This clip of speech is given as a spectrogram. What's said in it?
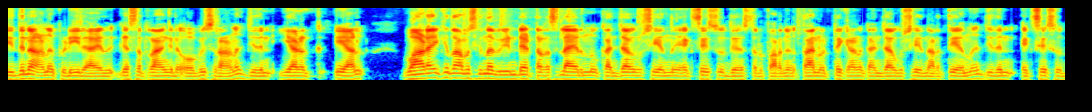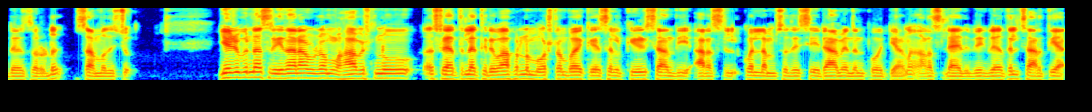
ജിതിനാണ് പിടിയിലായത്. ഗസറ്റ് റാങ്കിലെ ഓഫീസറാണ് ജിതിൻ. ഇയാൾക്ക് ഇയാൾ വാടകയ്ക്ക് താമസിക്കുന്ന വീടിന്റെ ടെറസിലായിരുന്നു കഞ്ചാവ് കൃഷിയെന്ന് എക്സൈസ് ഉദ്യോഗസ്ഥർ പറഞ്ഞു. താൻ ഒറ്റയ്ക്കാണ് കഞ്ചാവ് കൃഷി നടത്തിയതെന്ന് ജിതിൻ എക്സൈസ് ഉദ്യോഗസ്ഥരോട് സമ്മതിച്ചു. എഴുപുന്ന ശ്രീനാരായണപുരം മഹാവിഷ്ണു ക്ഷേത്രത്തിലെ തിരുവാഭരണം മോഷണം പോയ കേസിൽ കീഴ്ശാന്തി അറസ്റ്റിൽ കൊല്ലം സ്വദേശി രാമേന്ദ്രൻ പോറ്റിയാണ് അറസ്റ്റിലായത്. വിഗ്രഹത്തിൽ ചാർത്തിയ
